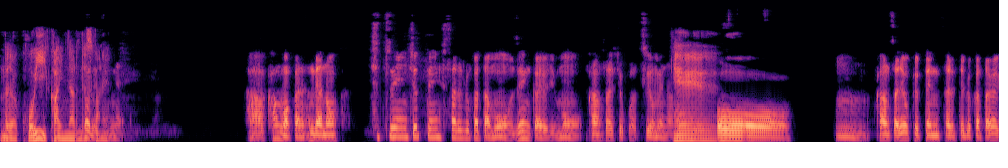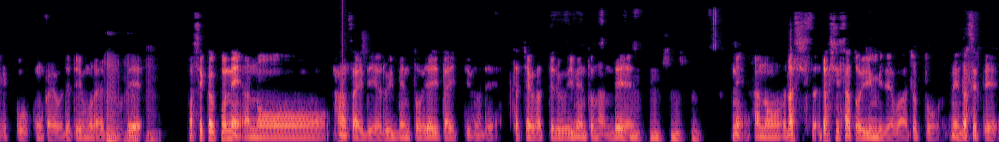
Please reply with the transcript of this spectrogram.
だから濃い回になるんですかね。そうですね。ああ、かもわかんない。で、あの、出演、出展される方も、前回よりも関西色は強めなんでへーおー。うん。関西を拠点にされてる方が結構今回は出てもらえるので、うんうんうんまあ、せっかくね、あのー関西でやるイベントをやりたいっていうので立ち上がってるイベントなんで、うんうんうんうんね、あの、らしさ、らしさという意味ではちょっとね、出せて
